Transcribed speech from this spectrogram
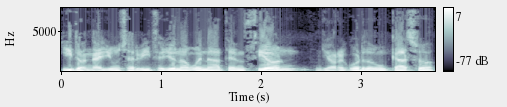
y donde hay un servicio y una buena atención. Yo recuerdo un caso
